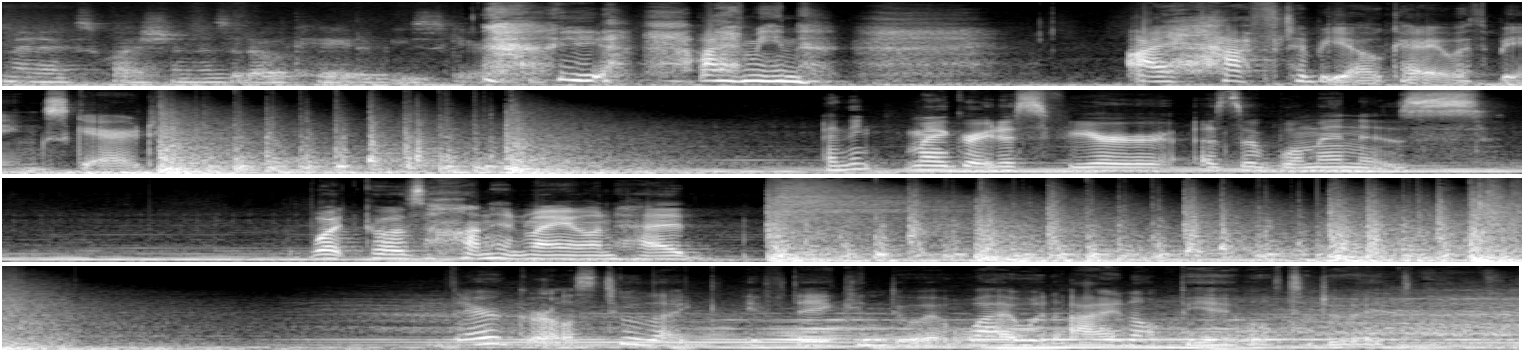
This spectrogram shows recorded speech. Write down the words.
was my next question. Is it okay to be scared? yeah, I mean, I have to be okay with being scared. I think my greatest fear as a woman is what goes on in my own head. There are girls too, like, if they can do it, why would I not be able to do it?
